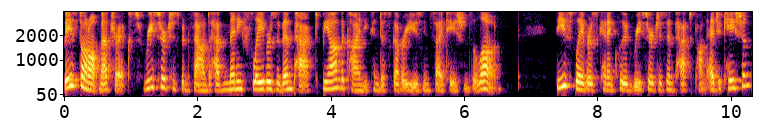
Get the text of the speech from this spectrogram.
Based on altmetrics, research has been found to have many flavors of impact beyond the kind you can discover using citations alone. These flavors can include research's impact upon education,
